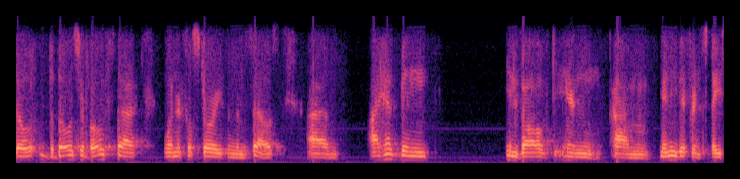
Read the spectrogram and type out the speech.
those, those are both uh, wonderful stories in themselves. Um, I have been involved in um, many different space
